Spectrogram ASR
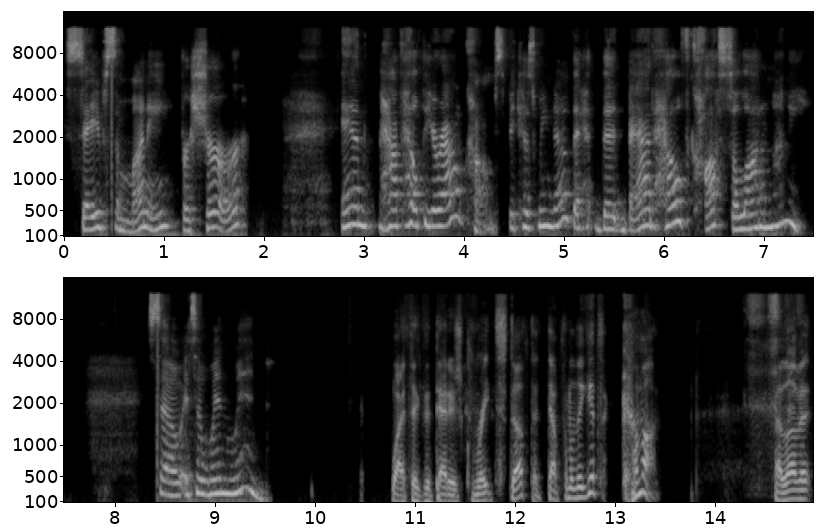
save some money for sure, and have healthier outcomes because we know that that bad health costs a lot of money. So it's a win-win. Well, I think that that is great stuff. That definitely gets it. Come on. I love it.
